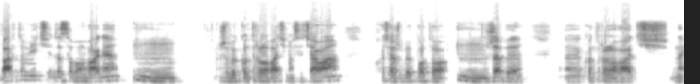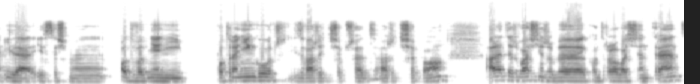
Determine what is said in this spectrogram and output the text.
warto mieć ze sobą wagę, żeby kontrolować masę ciała, chociażby po to, żeby e, kontrolować na ile jesteśmy odwodnieni po treningu, czyli zważyć się przed, zważyć się po, ale też właśnie, żeby kontrolować ten trend,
